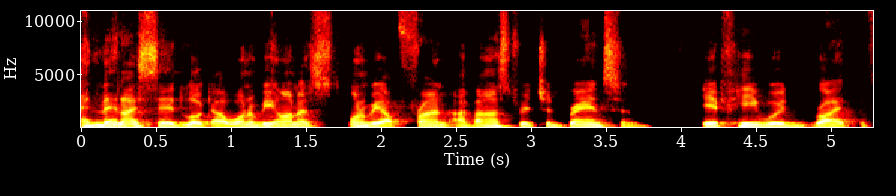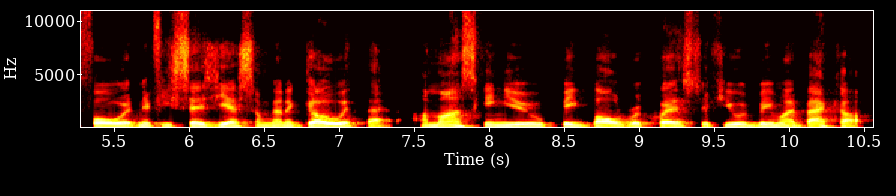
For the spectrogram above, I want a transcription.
And then I said, look, I want to be honest, I want to be upfront. I've asked Richard Branson if he would write the foreword. And if he says yes, I'm going to go with that. I'm asking you, big, bold request, if you would be my backup.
